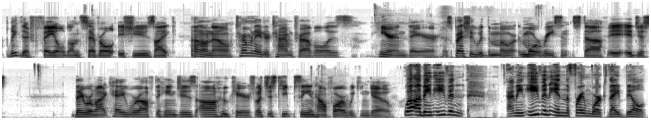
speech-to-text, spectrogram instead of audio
I believe they failed on several issues. Like, I don't know. Terminator time travel is here and there, especially with the more more recent stuff. It, it just they were like, "Hey, we're off the hinges. Oh, who cares? Let's just keep seeing how far we can go." Well, I mean, even, I mean, even in the framework they built,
